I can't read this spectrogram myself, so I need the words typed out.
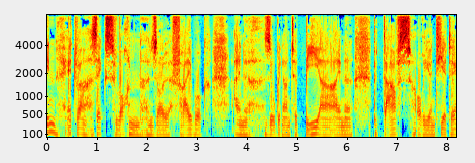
In etwa sechs Wochen soll Freiburg eine sogenannte BIA, eine bedarfsorientierte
